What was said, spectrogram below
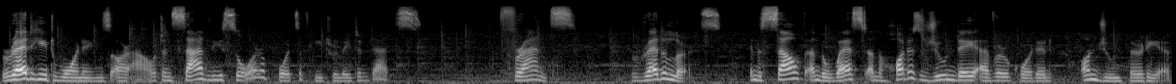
Red heat warnings are out, and sadly, so are reports of heat related deaths. France, red alerts in the south and the west, and the hottest June day ever recorded on June 30th,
